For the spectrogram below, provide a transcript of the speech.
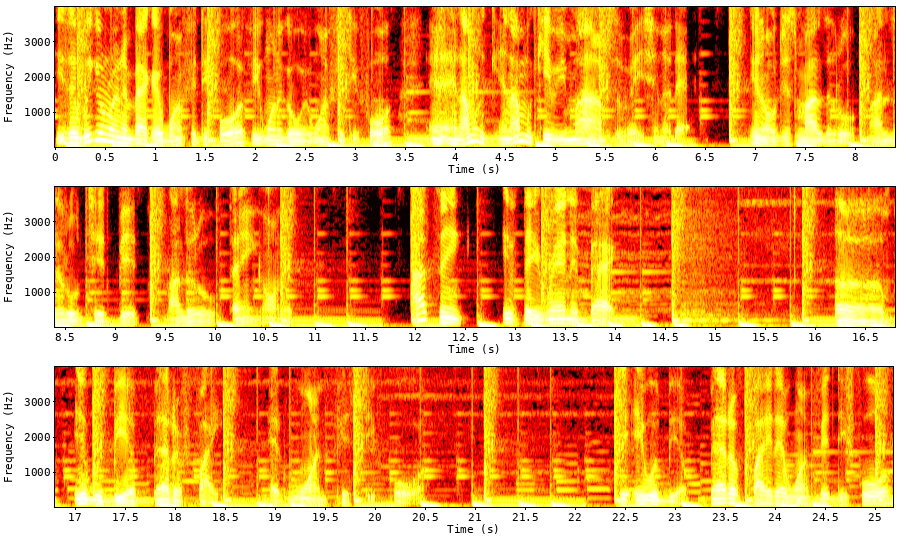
he said we can run him back at 154 if he want to go at 154, and, and I'm and I'm gonna give you my observation of that. you know, just my little my little tidbit, my little thing on it. I think if they ran it back, um, it would be a better fight at 154. It, it would be a better fight at 154.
